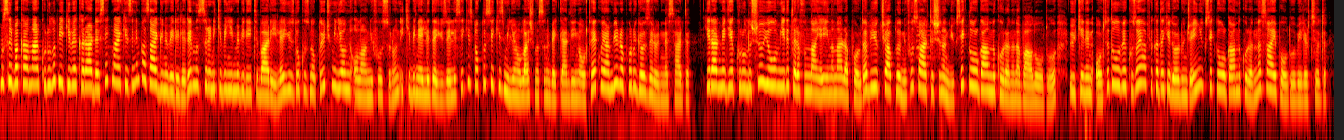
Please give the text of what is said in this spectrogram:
Mısır Bakanlar Kurulu Bilgi ve Karar Destek Merkezi'nin pazar günü verileri Mısır'ın 2021 itibariyle 109.3 milyon olan nüfusunun 2050'de 158.8 milyon ulaşmasını beklendiğini ortaya koyan bir raporu gözler önüne serdi. Yerel medya kuruluşu Yoğum 7 tarafından yayınlanan raporda büyük çaplı nüfus artışının yüksek doğurganlık oranına bağlı olduğu, ülkenin Orta Doğu ve Kuzey Afrika'daki dördüncü en yüksek doğurganlık oranına sahip olduğu belirtildi.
